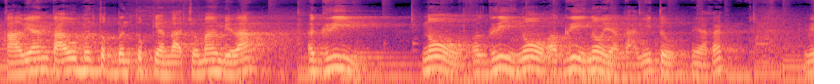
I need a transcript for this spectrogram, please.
kalian tahu bentuk-bentuk yang nggak cuma bilang agree no agree no agree no ya nggak gitu ya kan ini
